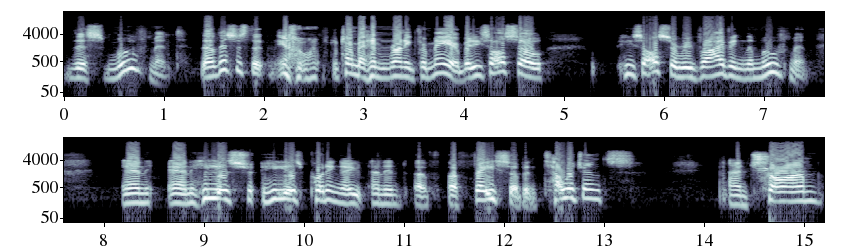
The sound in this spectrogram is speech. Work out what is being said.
this movement. Now, this is the you know we're talking about him running for mayor, but he's also he's also reviving the movement, and and he is he is putting a an, a, a face of intelligence and charm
